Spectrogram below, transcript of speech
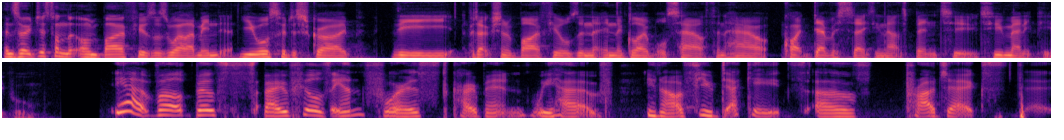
And so, just on the, on biofuels as well. I mean, you also describe the production of biofuels in the, in the global south and how quite devastating that's been to to many people. Yeah, well, both biofuels and forest carbon, we have you know a few decades of projects that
